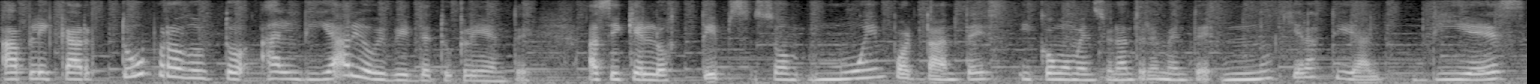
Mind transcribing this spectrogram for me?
aplicar tu producto al diario vivir de tu cliente. Así que los tips son muy importantes y como mencioné anteriormente, no quieras tirar 10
